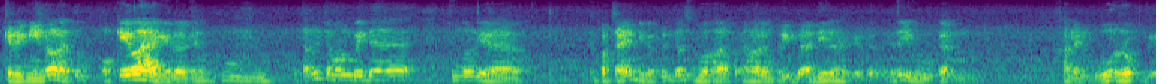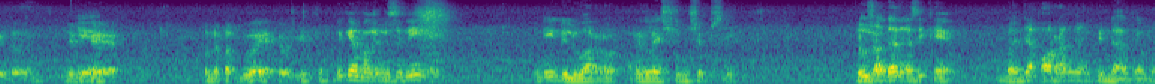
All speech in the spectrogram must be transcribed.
kriminal itu oke lah gitu kan. Tapi cuman beda cuma ya kepercayaan juga itu sebuah hal, hal yang pribadi lah gitu. Itu juga bukan hal yang buruk gitu. Jadi Iya. kayak pendapat gue ya kayak gitu. Tapi kayak makin ke sini ini di luar relationship sih. Lu Benar. sadar gak sih kayak banyak orang yang pindah agama?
